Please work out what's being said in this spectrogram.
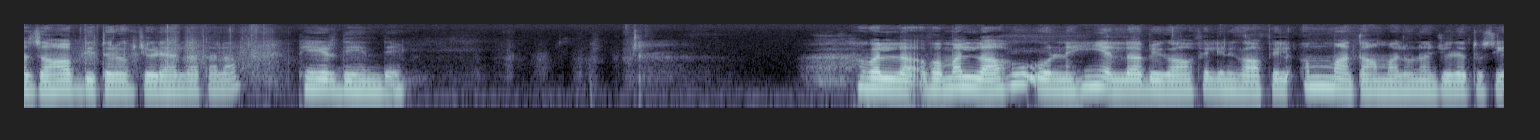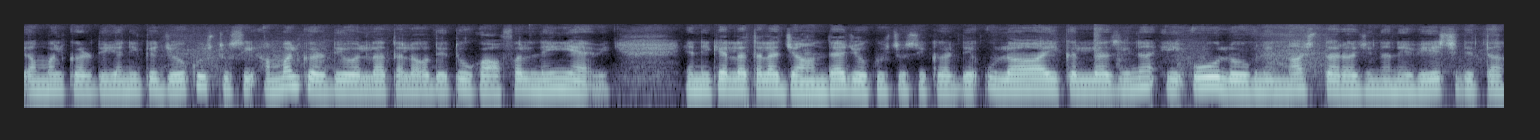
ਅਜ਼ਾਬ ਦੀ ਤਰਫ ਜਿਹੜਾ ਅੱਲਾਹ ਤਾਲਾ ਫੇਰ ਦੇਣ ਦੇ। ਵੱਲਾ ਵਮੱਲਾਹੂ ਔਰ ਨਹੀਂ ਅੱਲਾ ਬੇਗਾਫਿਲ ਗਾਫਿਲ ਅੰਮਾ ਤਾਮਲੂਨਾ ਜਿਹੜਾ ਤੁਸੀਂ ਅਮਲ ਕਰਦੇ ਹੋ ਯਾਨੀ ਕਿ ਜੋ ਕੁਝ ਤੁਸੀਂ ਅਮਲ ਕਰਦੇ ਹੋ ਅੱਲਾਹ ਤਾਲਾ ਉਹਦੇ ਤੋਂ ਗਾਫਲ ਨਹੀਂ ਹੈ ਵੀ ਯਾਨੀ ਕਿ ਅੱਲਾਹ ਤਾਲਾ ਜਾਣਦਾ ਹੈ ਜੋ ਕੁਝ ਤੁਸੀਂ ਕਰਦੇ ਹੋ। ਉਲਾਇਕ ਅੱਲਾਜ਼ੀਨਾ ਇਹ ਉਹ ਲੋਕ ਨੇ ਨਸ਼ਤਰਾ ਜਿਨ੍ਹਾਂ ਨੇ ਵੇਚ ਦਿੱਤਾ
